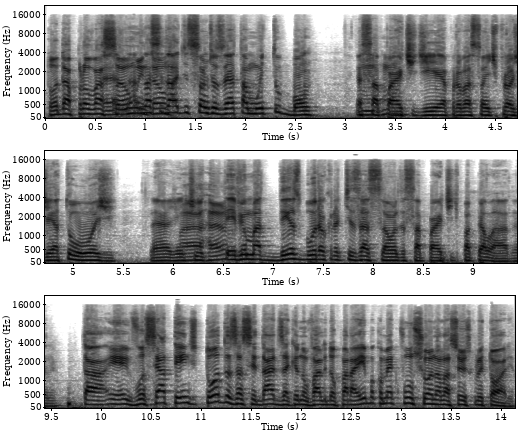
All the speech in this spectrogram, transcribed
Toda a aprovação, é, na, então. Na cidade de São José está muito bom essa uhum. parte de aprovação de projeto hoje. Né? A gente uhum. teve uma desburocratização dessa parte de papelada. Né? Tá, e você atende todas as cidades aqui no Vale do Paraíba, como é que funciona lá seu escritório?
